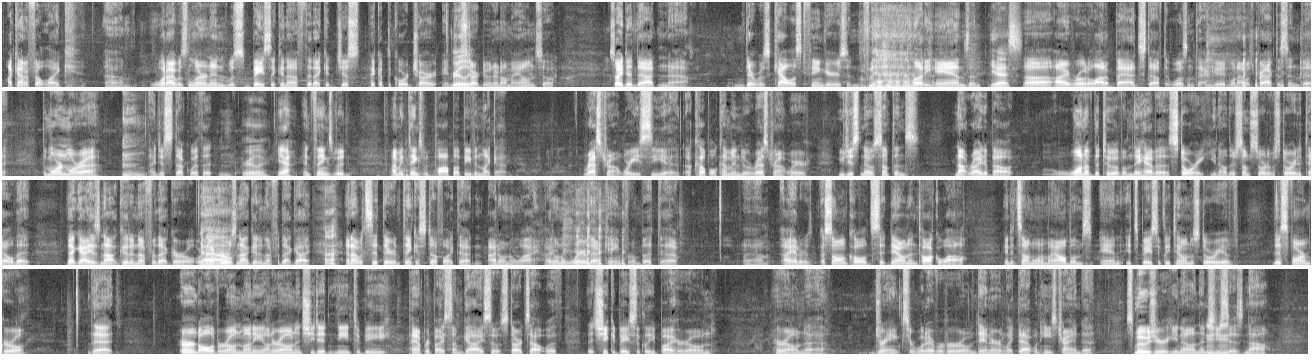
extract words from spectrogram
I kind of felt like um, what I was learning was basic enough that I could just pick up the chord chart and Really? start doing it on my own. So, so I did that, and uh, there was calloused fingers and bloody hands, and Yes. uh, I wrote a lot of bad stuff that wasn't that good when I was practicing. But the more and more uh, I just stuck with it, and Really? yeah, and things would, I mean, things would pop up even like a restaurant where you see a, a couple come into a restaurant where you just know something's not right about one of the two of them. They have a story, you know, there's some sort of a story to tell that that guy is not good enough for that girl or that Ah. girl's not good enough for that guy. And I would sit there and think of stuff like that, and I don't know why. I don't know where that came from, but uh, um, I had a, a song called "Sit Down and Talk a While," and it's on one of my albums, and it's basically telling the story of this farm girl that earned all of her own money on her own, and she didn't need to be pampered by some guy. So it starts out with that she could basically buy her own her own uh, drinks or whatever, her own dinner like that when he's trying to smooze her, you know, and then she Mhm. says, "No."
